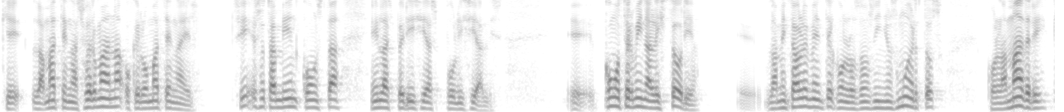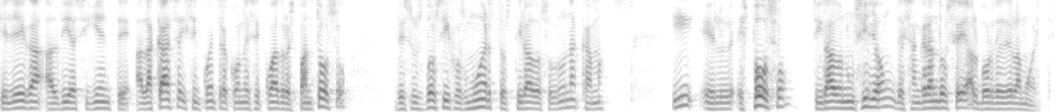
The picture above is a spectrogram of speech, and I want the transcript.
que la maten a su hermana o que lo maten a él. ¿sí? Eso también consta en las pericias policiales. Eh, ¿Cómo termina la historia? Eh, lamentablemente con los dos niños muertos, con la madre que llega al día siguiente a la casa y se encuentra con ese cuadro espantoso de sus dos hijos muertos tirados sobre una cama y el esposo tirado en un sillón desangrándose al borde de la muerte.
